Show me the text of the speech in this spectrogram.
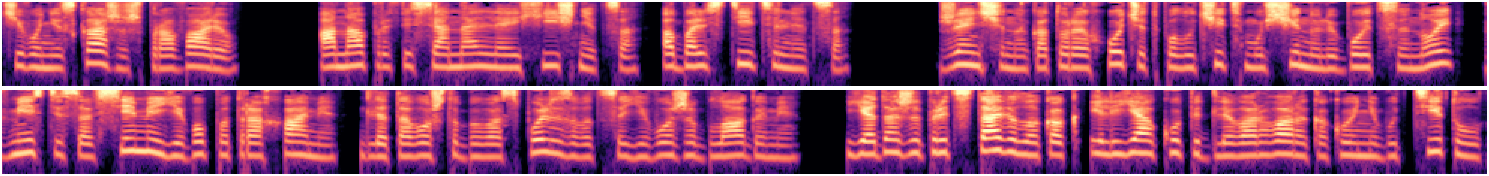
чего не скажешь про Варю. Она профессиональная хищница, обольстительница. Женщина, которая хочет получить мужчину любой ценой вместе со всеми его потрохами для того, чтобы воспользоваться его же благами. Я даже представила, как Илья купит для Варвары какой-нибудь титул,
